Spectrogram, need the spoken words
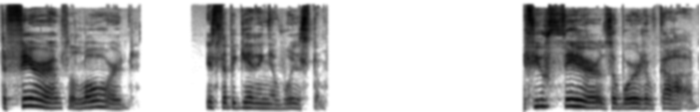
The fear of the Lord is the beginning of wisdom. If you fear the Word of God,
